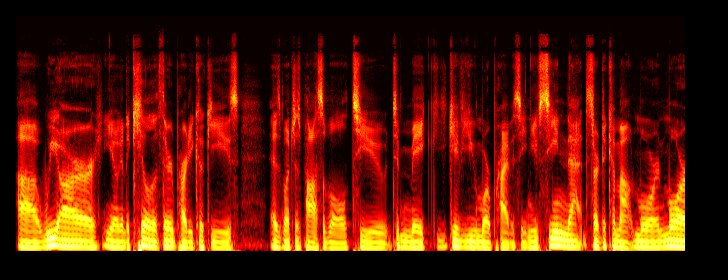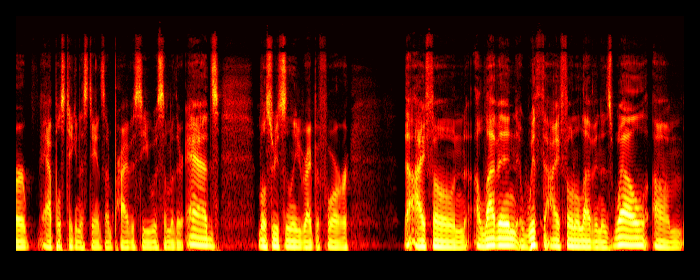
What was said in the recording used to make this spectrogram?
uh, we are, you know, going to kill the third party cookies as much as possible to to make give you more privacy. And you've seen that start to come out more and more. Apple's taken a stance on privacy with some of their ads. Most recently, right before the iPhone 11 with the iPhone 11 as well. Um,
